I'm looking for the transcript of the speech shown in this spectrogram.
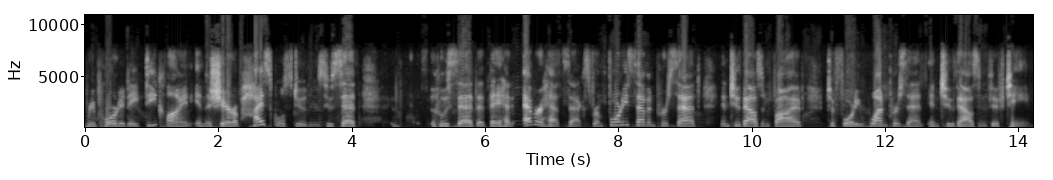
reported a decline in the share of high school students who said who said that they had ever had sex from 47% in 2005 to 41% in 2015.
